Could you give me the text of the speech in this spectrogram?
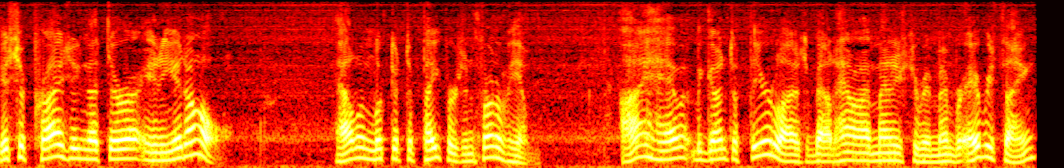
It's surprising that there are any at all. Alan looked at the papers in front of him. I haven't begun to theorize about how I managed to remember everything.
